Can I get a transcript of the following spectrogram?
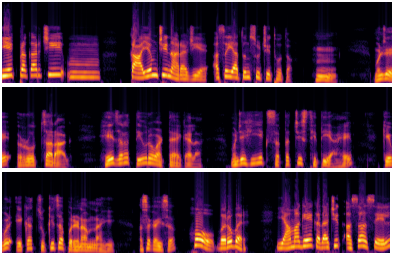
ही एक प्रकारची कायमची नाराजी आहे असं यातून सूचित होतं. हम्म. म्हणजे रोजचा राग हे जरा तीव्र वाटतंय ऐकायला. म्हणजे ही एक सततची स्थिती आहे केवळ एका चुकीचा परिणाम नाही असं काहीसं? हो बरोबर. यामागे कदाचित असं असेल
